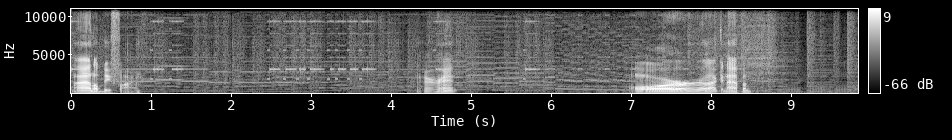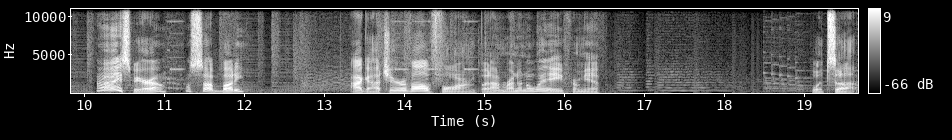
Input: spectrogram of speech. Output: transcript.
That'll be fine. Alright. Or that can happen. Hey, Spearow. What's up, buddy? I got your evolved form, but I'm running away from you. What's up?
